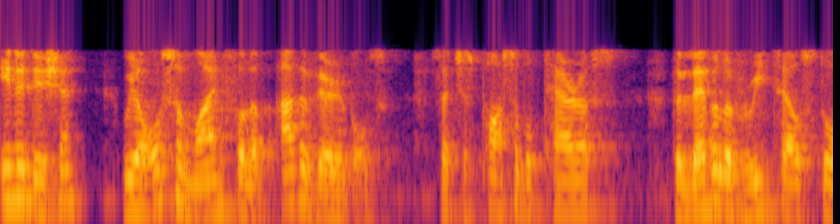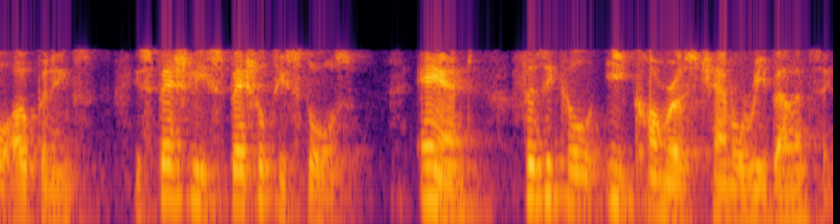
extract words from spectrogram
In addition, we are also mindful of other variables, such as possible tariffs, the level of retail store openings, especially specialty stores, and physical e-commerce channel rebalancing,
